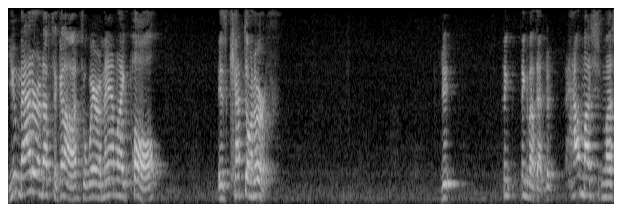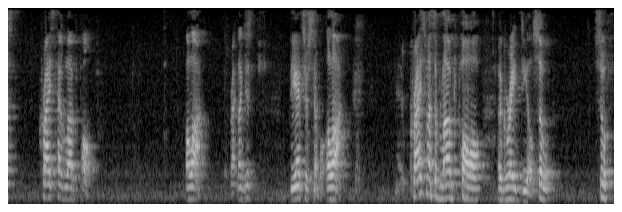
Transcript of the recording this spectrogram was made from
You matter enough to God to where a man like Paul is kept on earth. Do, think, think about that. How much must Christ have loved Paul? A lot. Right? Like just the answer is simple. A lot. Christ must have loved Paul a great deal. So, so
